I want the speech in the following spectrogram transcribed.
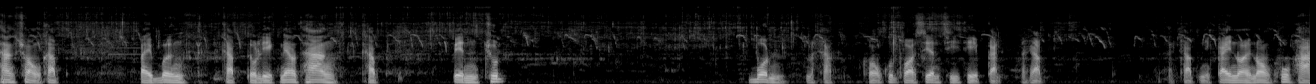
ทางช่องครับ ไปเบิ้งครับตัวเลขแนวทางครับ เป็นชุดบนนะครับ ของคุณพ่อเซียนสีเทพกันนะครับนะครับนี่ใกล้น้อยน้องผู้พา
